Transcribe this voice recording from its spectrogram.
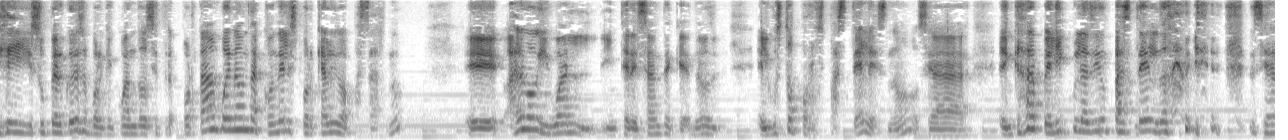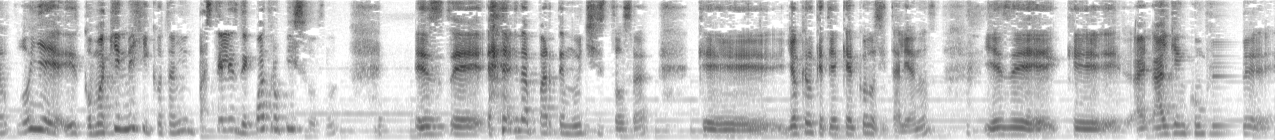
Y súper curioso, porque cuando se portaban buena onda con él es porque algo iba a pasar, ¿no? Eh, algo igual interesante que ¿no? El gusto por los pasteles, ¿no? O sea, en cada película hay un pastel, ¿no? o sea, oye, como aquí en México también, pasteles de cuatro pisos, ¿no? Este, hay una parte muy chistosa que yo creo que tiene que ver con los italianos y es de que alguien cumple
